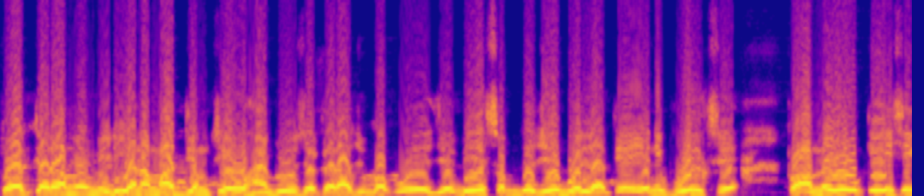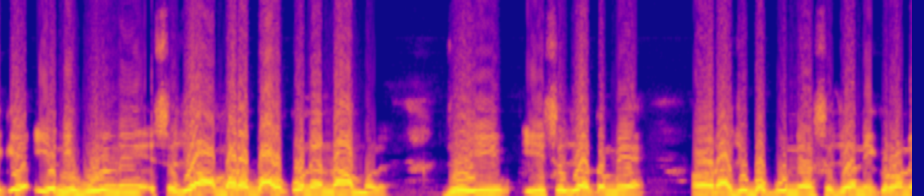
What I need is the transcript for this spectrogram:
તો અત્યારે અમે મીડિયાના માધ્યમથી એવું સાંભળ્યું છે કે રાજુ બાપુએ જે બે શબ્દ જે બોલ્યા તે એની ભૂલ છે. તો અમે એવું કહીએ છીએ કે એની ભૂલની સજા અમારા બાળકોને ના મળે. જો એ સજા તમે રાજુ બાપુને સજા નહીં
